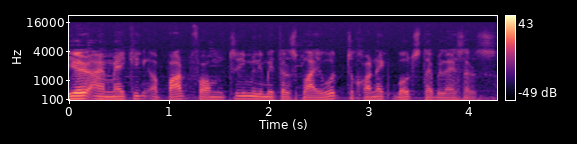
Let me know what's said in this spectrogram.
Here I'm making a part from 3mm plywood to connect both stabilizers.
